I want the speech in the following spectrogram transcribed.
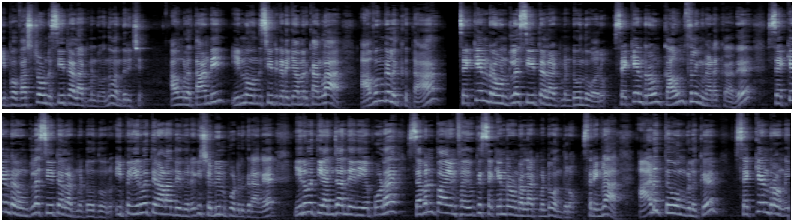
இப்போ ஃபஸ்ட் ரவுண்டு சீட் அலாட்மெண்ட் வந்து வந்துருச்சு. அவங்கள தாண்டி இன்னும் வந்து சீட்டு கிடைக்காம இருக்காங்களா? அவங்களுக்கு தான் செகண்ட் ரவுண்டில் சீட் அலாட்மெண்ட் வந்து வரும். செகண்ட் ரவுண்ட் கவுன்சிலிங் நடக்காது. செகண்ட் ரவுண்டில் சீட் அலாட்மெண்ட் வந்து வரும். இப்போ இருபத்தி நாலாம் தேதி வரைக்கும் ஷெட்யூல் போட்டிருக்கிறாங்க. இருபத்தி அஞ்சாம் தேதியை போல் செவன் பாயிண்ட் ஃபைவ்க்கு செகண்ட் ரவுண்ட் அலாட்மெண்ட் வந்துடும் சரிங்களா? அடுத்து உங்களுக்கு second round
